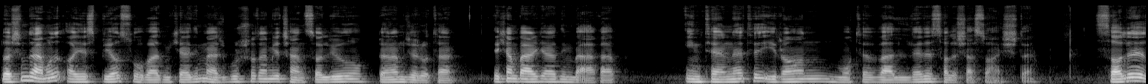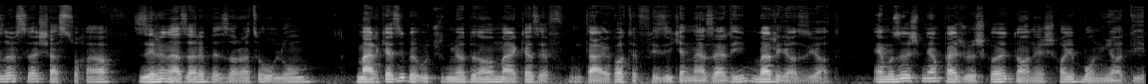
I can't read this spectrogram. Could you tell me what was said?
داشتیم در مورد ISP ها صحبت می‌کردیم مجبور شدم یه چند سالی رو برم جلوتر. یکم برگردیم به عقب. اینترنت ایران متولد سال 68 سال 1367 زیر نظر وزارت علوم مرکزی به وجود میاد به نام مرکز تحقیقات فیزیک نظری و ریاضیات. امروزه بهش میگم پژوهشگاه دانشهای بنیادی.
